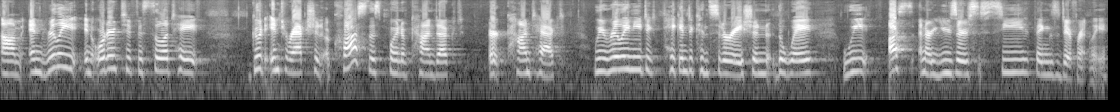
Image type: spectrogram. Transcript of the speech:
Um, and really, in order to facilitate good interaction across this point of conduct or contact, we really need to take into consideration the way we, us and our users see things differently.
